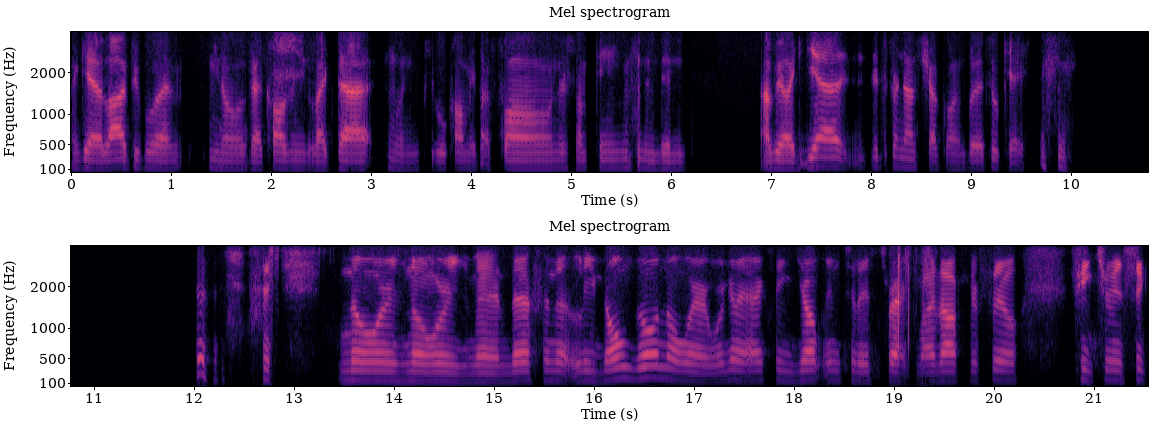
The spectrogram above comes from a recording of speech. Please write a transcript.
I get a lot of people that you know that calls me like that when people call me by phone or something, and then I'll be like, yeah, it's pronounced Chakwan, but it's okay. no worries, no worries, man. Definitely don't go nowhere. We're gonna actually jump into this track by Dr. Phil featuring Six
